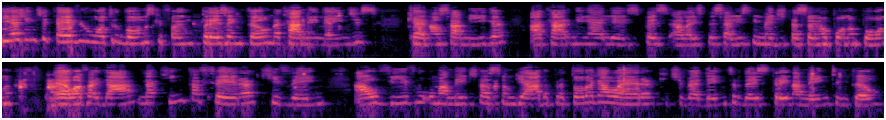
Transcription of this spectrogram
E a gente teve um outro bônus, que foi um presentão da Carmen Mendes, que é nossa amiga. A Carmen, ela é, é especialista em meditação e Ho'oponopono. Ela vai dar na quinta-feira que vem, ao vivo, uma meditação guiada para toda a galera que estiver dentro desse treinamento. Então,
